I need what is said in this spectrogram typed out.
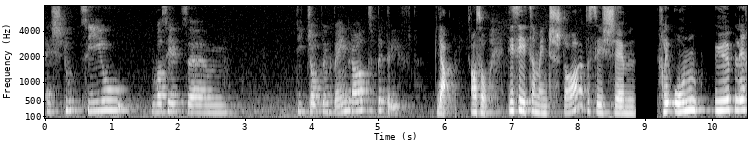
Hast du Ziel, was jetzt ähm, die Job im Gemeinderat betrifft? Ja, also die sind jetzt am Entstehen. Das ist ähm, ein bisschen unüblich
